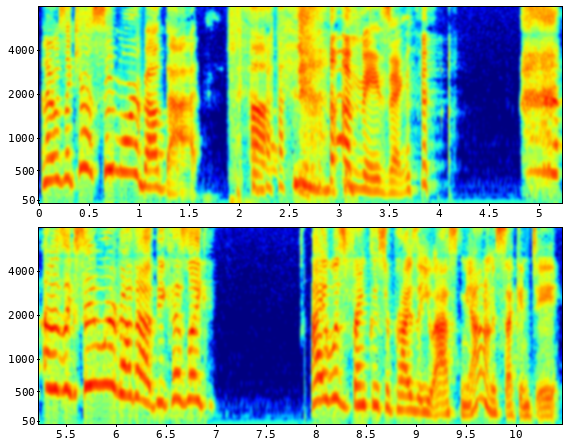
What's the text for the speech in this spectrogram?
And i was like yeah say more about that. Uh, Amazing. I was like, say more about that because, like, I was frankly surprised that you asked me out on a second date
